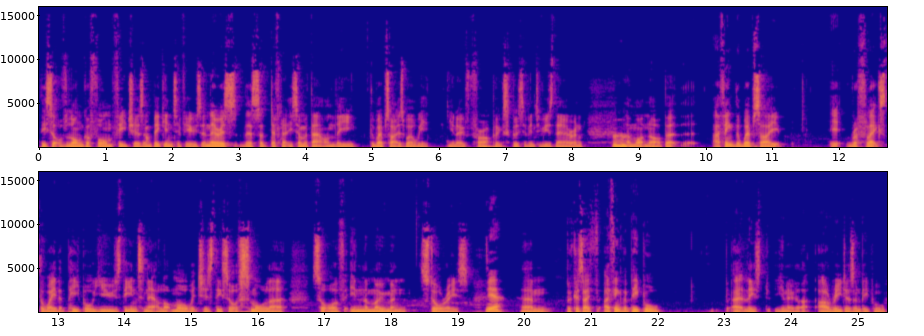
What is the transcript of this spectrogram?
these sort of longer form features and big interviews, and there is there's definitely some of that on the the website as well. We you know for up exclusive interviews there and uh-huh. and whatnot. But I think the website it reflects the way that people use the internet a lot more, which is the sort of smaller, sort of in the moment stories. Yeah. Um, because I th- I think that people at least you know our readers and people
